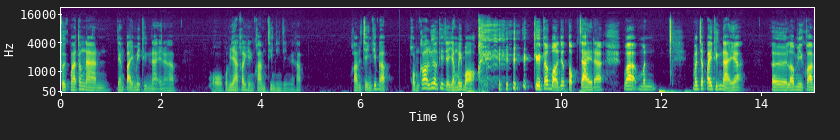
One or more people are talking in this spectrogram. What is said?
ฝึกมาต้องนานยังไปไม่ถึงไหนนะครับ โอ้ผมอยากเขาเห็นความจริงจริง ๆ นะครับ ความจริงที่แบบ ผมก็เลือกที่จะยังไม่บอก คือต้องบอกจะตกใจนะ ว่ามันมันจะไปถึงไหนอะ่ะ เออ เรามีความ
